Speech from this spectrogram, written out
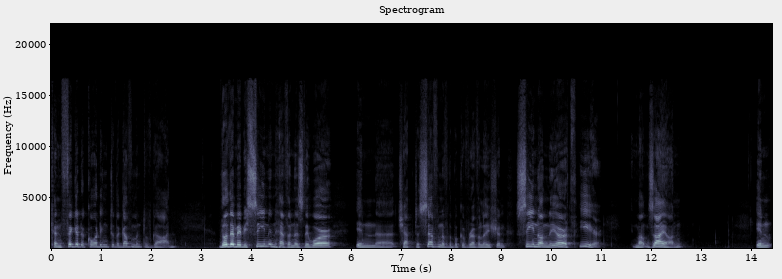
configured according to the government of God, though they may be seen in heaven as they were in uh, chapter 7 of the book of Revelation, seen on the earth here in Mount Zion, in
